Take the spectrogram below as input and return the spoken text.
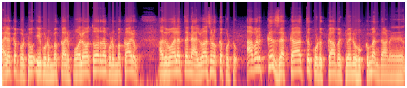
അതിലൊക്കെ പെട്ടു ഈ കുടുംബക്കാരും പോലോത്തവർ എന്ന കുടുംബക്കാരും അതുപോലെ തന്നെ അയൽവാസികളൊക്കെ പെട്ടു. അവർക്ക് ജക്കാത്ത് കൊടുക്കാൻ പറ്റുമതിന് ഹുക്കും എന്താണ്?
